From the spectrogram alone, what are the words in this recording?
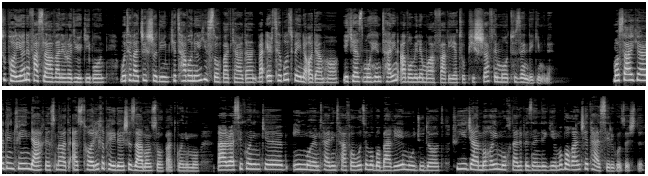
تو پایان فصل اول رادیو گیبون متوجه شدیم که توانایی صحبت کردن و ارتباط بین آدمها یکی از مهمترین عوامل موفقیت و پیشرفت ما تو زندگیمونه. ما سعی کردیم توی این ده قسمت از تاریخ پیدایش زبان صحبت کنیم و بررسی کنیم که این مهمترین تفاوت ما با بقیه موجودات توی جنبه های مختلف زندگی ما واقعا چه تأثیری گذاشته.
